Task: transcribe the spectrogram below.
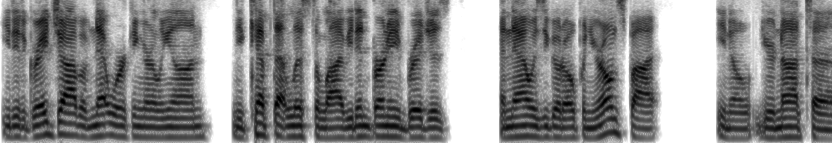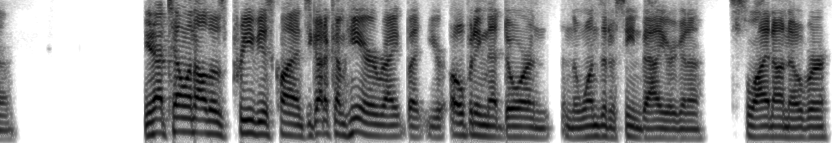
you did a great job of networking early on. You kept that list alive. You didn't burn any bridges. And now, as you go to open your own spot, you know you're not uh, you're not telling all those previous clients you got to come here, right? But you're opening that door, and, and the ones that have seen value are going to slide on over,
